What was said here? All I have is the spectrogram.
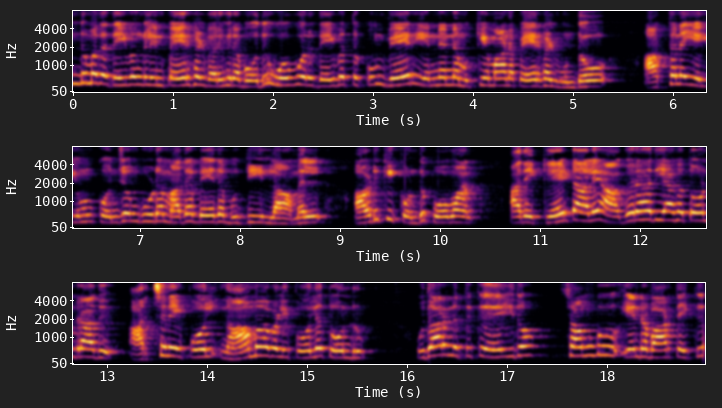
இந்து மத தெய்வங்களின் பெயர்கள் வருகிற போது ஒவ்வொரு தெய்வத்துக்கும் வேறு என்னென்ன முக்கியமான பெயர்கள் உண்டோ அத்தனையையும் கொஞ்சம் கூட மதபேத புத்தி இல்லாமல் அடுக்கி கொண்டு போவான். அதை கேட்டாலே அகராதியாக தோன்றாது. அர்ச்சனை போல் நாமாவளி போல தோன்றும். உதாரணத்துக்கு இதோ சம்பு என்ற வார்த்தைக்கு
